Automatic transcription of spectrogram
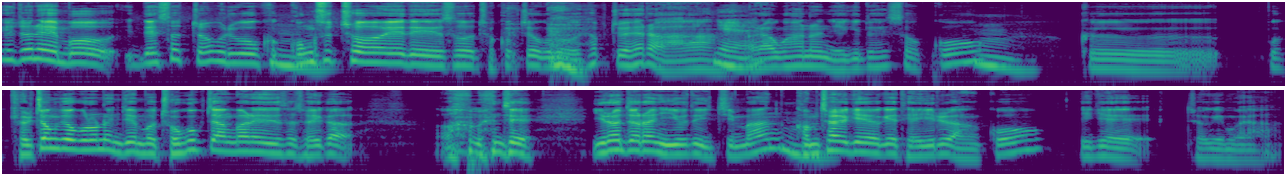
예전에 뭐 냈었죠. 그리고 그 음. 공수처에 대해서 적극적으로 협조해라라고 예. 하는 얘기도 했었고 음. 그뭐 결정적으로는 이제 뭐 조국 장관에 대해서 저희가 어 이제 이런저런 이유도 있지만 음. 검찰 개혁의 대의를 안고 이게 저기 뭐야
